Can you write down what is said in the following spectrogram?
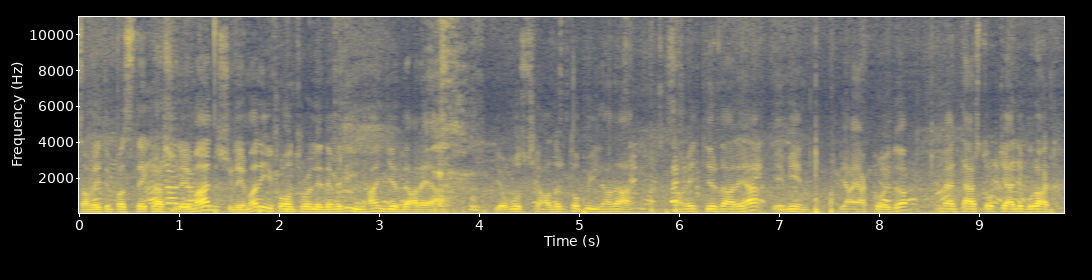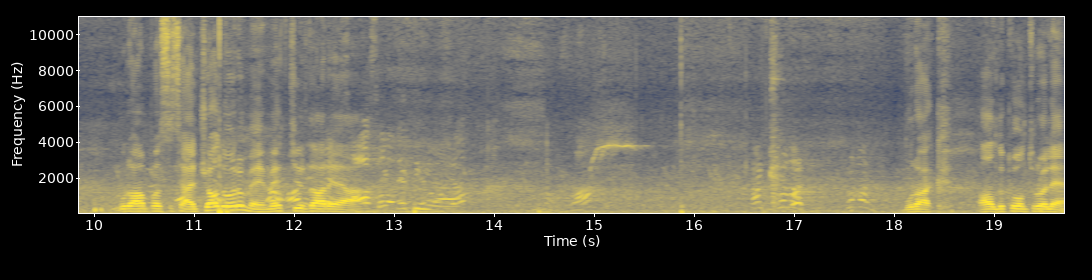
Samet'in pası tekrar Süleyman. Süleyman iyi kontrol edemedi. İlhan girdi araya. Yavuz kaldırdı topu İlhan'a. Samet girdi araya. Emin bir ayak koydu. Hemen ters top geldi Burak. Burak'ın pası Selçuk'a doğru. Mehmet girdi araya. Burak aldı kontrole.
